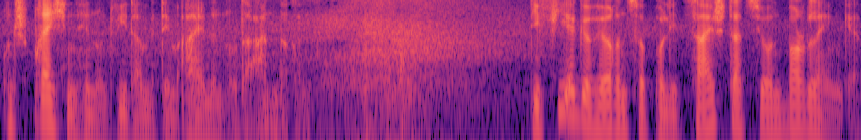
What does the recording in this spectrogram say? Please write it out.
und sprechen hin und wieder mit dem einen oder anderen. Die vier gehören zur Polizeistation Borlänge.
